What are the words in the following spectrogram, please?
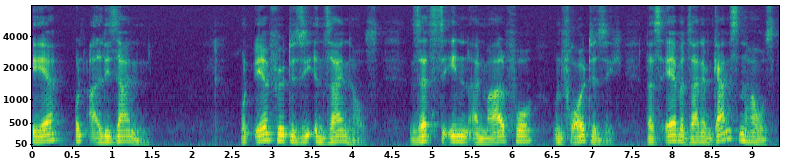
er und all die Seinen. Und er führte sie in sein Haus, setzte ihnen ein Mahl vor und freute sich, dass er mit seinem ganzen Haus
